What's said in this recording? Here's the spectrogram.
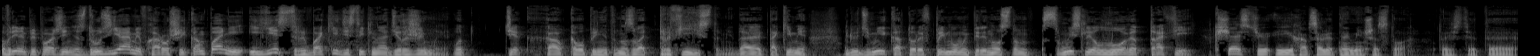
времяпрепровождение с друзьями в хорошей компании, и есть рыбаки действительно одержимые. Вот те, кого принято называть трофеистами, да, такими людьми, которые в прямом и переносном смысле ловят трофей. К счастью, их абсолютное меньшинство. То есть это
